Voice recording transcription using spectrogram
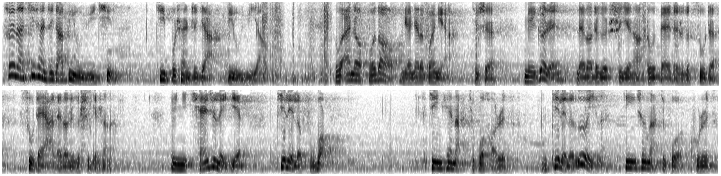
所以呢，积善之家必有余庆，积不善之家必有余殃。如果按照佛道两家的观点啊，就是每个人来到这个世界上都带着这个宿债，宿债啊来到这个世界上的，就你前世累劫积累了福报，今天呢就过好日子；积累了恶业呢，今生呢就过苦日子。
